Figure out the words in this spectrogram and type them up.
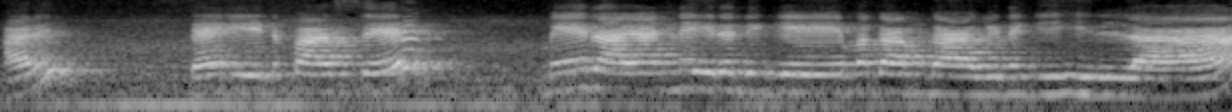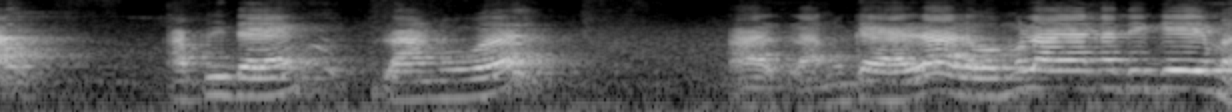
හරි? දැන් ඊට පස්සේ මේ රයන්න ඉර දිගේම ගම් ගාගෙන ගිහිල්ලා අපි දැන් ලනුව ලනු කෑල්ල අලවමු ලයන්න දිගේම.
